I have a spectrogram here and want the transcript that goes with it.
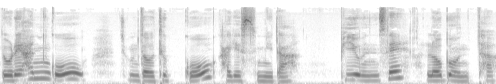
노래 한 곡 좀 더 듣고 가겠습니다. 비욘세 러브 온탑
